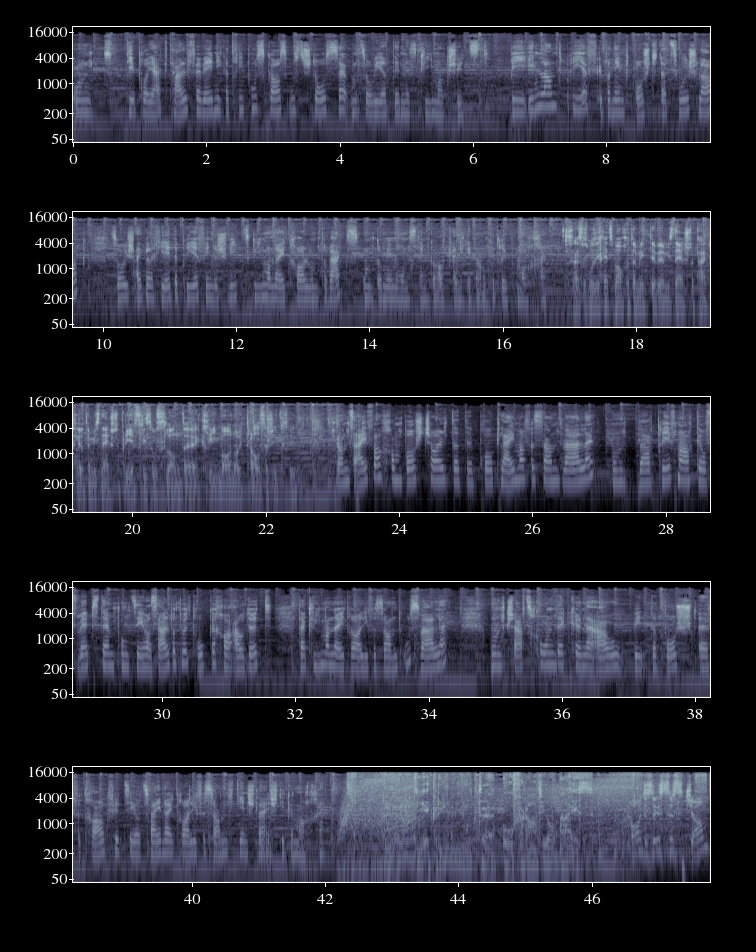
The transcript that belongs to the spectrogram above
und die Projekte helfen, weniger Treibhausgas auszustoßen und so wird dann das Klima geschützt. Bei Inlandbrief übernimmt die Post den Zuschlag. So ist eigentlich jeder Brief in der Schweiz klimaneutral unterwegs und da müssen wir uns dann gar keine Gedanken darüber machen. Das heisst, was muss ich jetzt machen, damit eben mein nächstes Päckchen oder mein nächstes Brief ins Ausland äh, klimaneutral verschickt wird? Ganz einfach am Postschalter den Pro-Klima-Versand wählen. Und wer die Briefmarke auf webstamp.ch selber drucken kann auch dort den klimaneutralen Versand auswählen. Und Geschäftskunden können auch bei der Post einen Vertrag für CO2-neutrale Versanddienstleistungen machen. Die grünen Minuten auf Radio 1. Freunde Sisters Jump.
